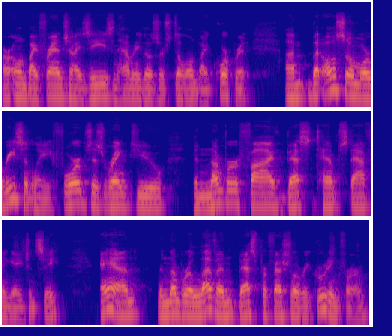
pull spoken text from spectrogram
are owned by franchisees and how many of those are still owned by corporate. Um, but also, more recently, Forbes has ranked you the number five best temp staffing agency and the number 11 best professional recruiting firm.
